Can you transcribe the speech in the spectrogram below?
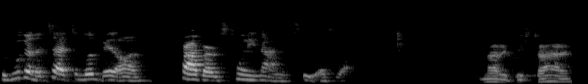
Because we're going to touch a little bit on Proverbs 29 and 2 as well. Not at this time.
